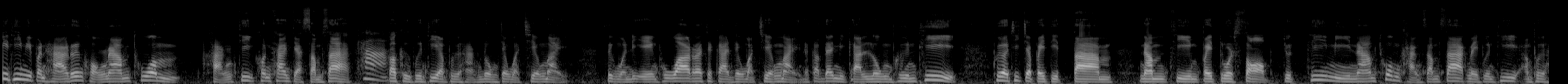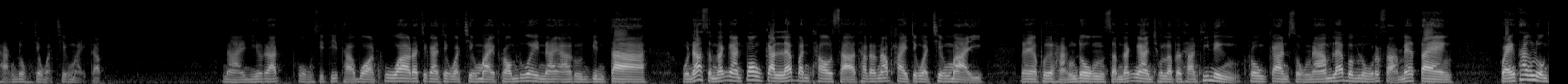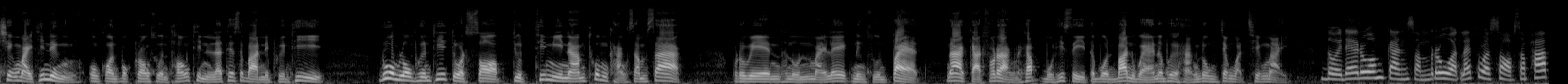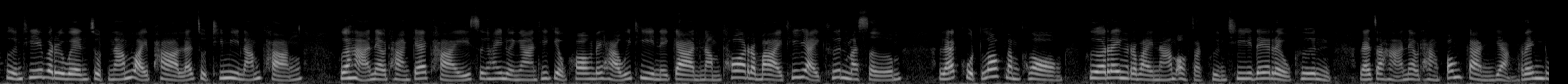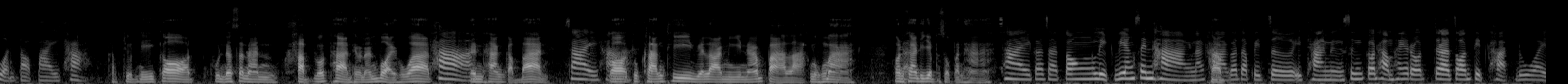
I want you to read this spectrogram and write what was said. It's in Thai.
ที่ที่มีปัญหาเรื่องของน้ำท่วมขังที่ค่อนข้างจะซ้ำซากค่ะก็คือพื้นที่อำเภอหางดงจังหวัดเชียงใหม่ ซึ่งวันนี้เองผู้ว่าราชการจังหวัดเชียงใหม่นะครับได้มีการลงพื้นที่ เพื่อที่จะไปติดตามนำทีมไปตรวจสอบจุดที่มีน้ำท่วมขังซ้ำซากในพื้นที่อำเภอหางดงจังหวัดเชียงใหม่ครับนายนิรัตน์พงศ์สิทธิถาวรผู้ว่าราชการจังหวัดเชียงใหม่พร้อมด้วยนายอารุณบินตาหัวหน้าสำนักงานป้องกันและบรรเทาสาธารณภัยจังหวัดเชียงใหม่ ในอำเภอหางดงสำนักงานชลประทานที่ 1 โครงการส่งน้ำและบำรุงรักษาแม่แตงแขวงทางหลวงเชียงใหม่ที่ 1 องค์กรปกครองส่วนท้องถิ่นและเทศบาลในพื้นที่ ร่วมลงพื้นที่ตรวจสอบจุดที่มีน้ำท่วมขังซ้ำซาก บริเวณถนนหมายเลข 108 หน้าอากาศฝรั่งนะครับหมู่ที่ 4ตำบลบ้านแหวนอำเภอหางดงจังหวัดเชียงใหม่ โดยได้ร่วมกันสำรวจและตรวจสอบสภาพพื้นที่บริเวณจุดน้ำไหลผ่าน และจุดที่มีน้ำขัง เพื่อหาแนวทางแก้ไข ซึ่งให้หน่วยงานที่เกี่ยวข้องได้หาวิธีในการนำท่อระบายที่ใหญ่ขึ้นมาเสริม และขุดลอกลำคลอง เพื่อเร่งระบายน้ำออกจากพื้นที่ได้เร็วขึ้น และจะหาแนวทางป้องกันอย่างเร่งด่วนต่อไปค่ะครับจุดนี้ก็คุณนัสนันขับรถผ่านแถวนั้นบ่อยเพราะว่าค่ะเป็นทางกลับบ้าน ใช่ค่ะก็ทุกครั้งที่เวลามีน้ำป่าหลากลงมา ค่อนข้างที่จะประสบปัญหา ใช่ก็จะต้องหลีกเลี่ยงเส้นทางนะครัคะ บ ก็จะไปเจออีกทางหนึ่งซึ่งก็ทำให้รถจราจรติดขัดด้วย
